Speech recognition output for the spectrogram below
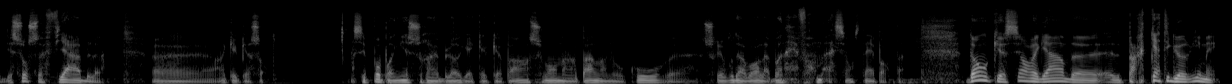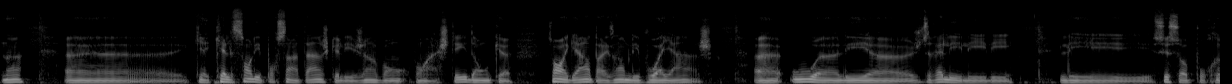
des sources fiables, en quelque sorte c'est pas pogné sur un blog à quelque part. Souvent, on en parle dans nos cours. Euh, assurez-vous d'avoir la bonne information, c'est important. Donc, si on regarde euh, par catégorie maintenant, euh, quels sont les pourcentages que les gens vont, vont acheter? Donc, si on regarde, par exemple, les voyages ou les, je dirais, les, les, les, c'est ça, pour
